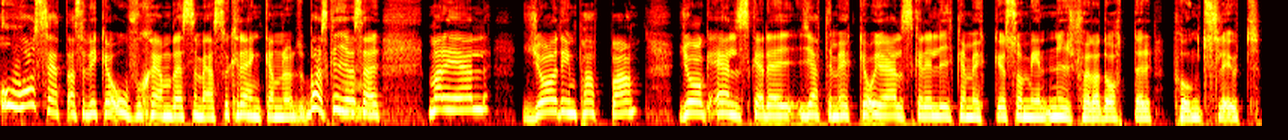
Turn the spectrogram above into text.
oavsett alltså vilka oförskämda sms och kränkande, bara skriva mm. så här. Marielle, jag är din pappa. Jag älskar dig jättemycket och jag älskar dig lika mycket som min nyfödda dotter. Punkt slut.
